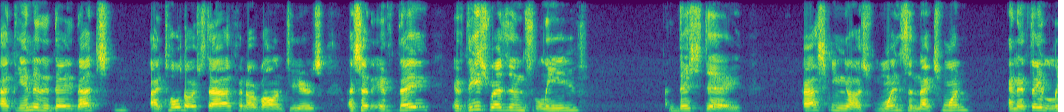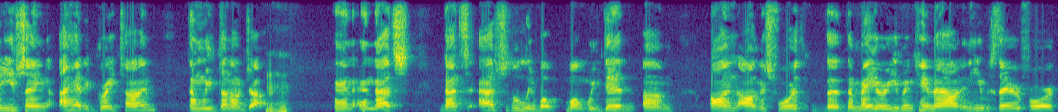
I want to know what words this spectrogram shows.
at the end of the day, that's I told our staff and our volunteers. I said if they if these residents leave this day asking us when's the next one, and if they leave saying I had a great time, then we've done our job, mm-hmm. and and that's that's absolutely what what we did. Um, on August fourth, the the mayor even came out and he was there for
